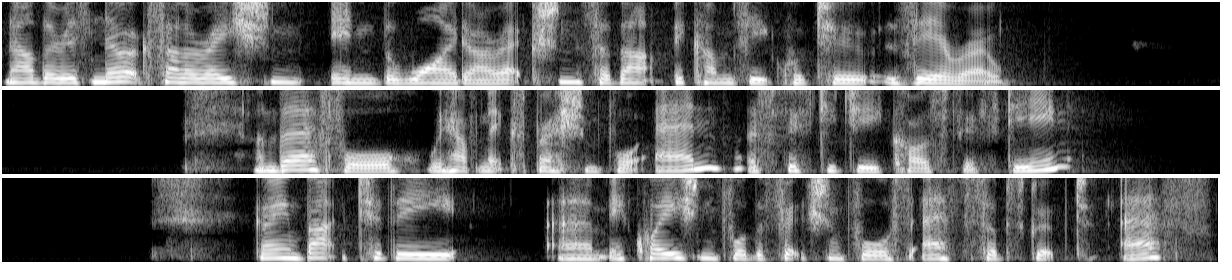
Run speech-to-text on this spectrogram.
Now there is no acceleration in the y direction, so that becomes equal to zero. And therefore, we have an expression for n as 50g cos 15. Going back to the um, equation for the friction force F subscript F,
